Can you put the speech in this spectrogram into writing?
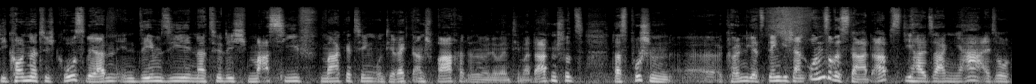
Die konnten natürlich groß werden, indem sie natürlich massiv Marketing und Direktansprache, dann wieder beim Thema Datenschutz, das pushen äh, können. Jetzt denke ich an unsere Startups, die halt sagen, ja, also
